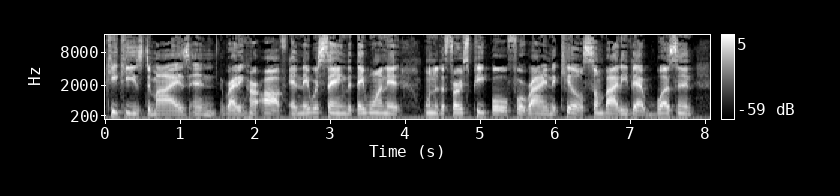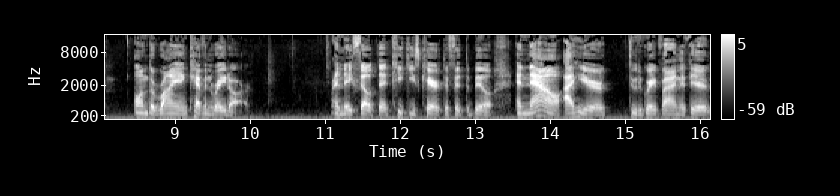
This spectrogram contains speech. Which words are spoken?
Kiki's demise and writing her off, and they were saying that they wanted one of the first people for Ryan to kill somebody that wasn't on the Ryan Kevin radar, and they felt that Kiki's character fit the bill. And now I hear through the grapevine that they're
